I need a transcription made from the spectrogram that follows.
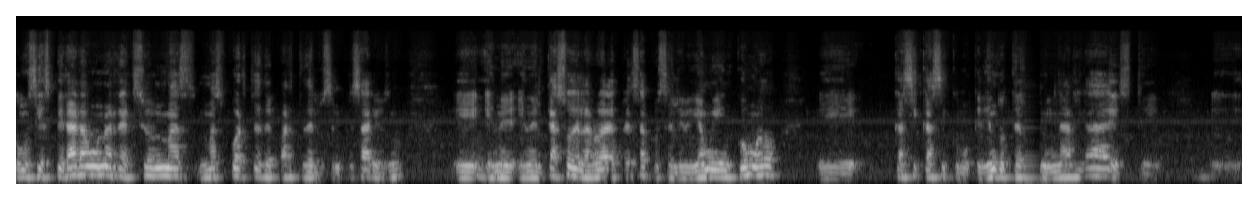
Como si esperara una reacción más, más fuerte de parte de los empresarios, ¿no? Eh, en, el, en, el, caso de la rueda de prensa, pues se le veía muy incómodo, eh, casi, casi como queriendo terminarla. Este, eh,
